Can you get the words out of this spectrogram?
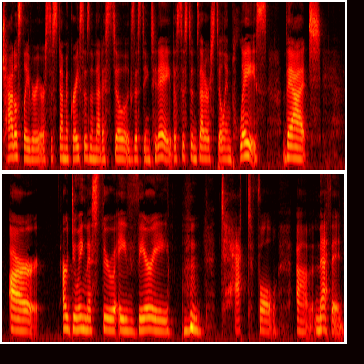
chattel slavery or systemic racism that is still existing today, the systems that are still in place that are are doing this through a very tactful um, method.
